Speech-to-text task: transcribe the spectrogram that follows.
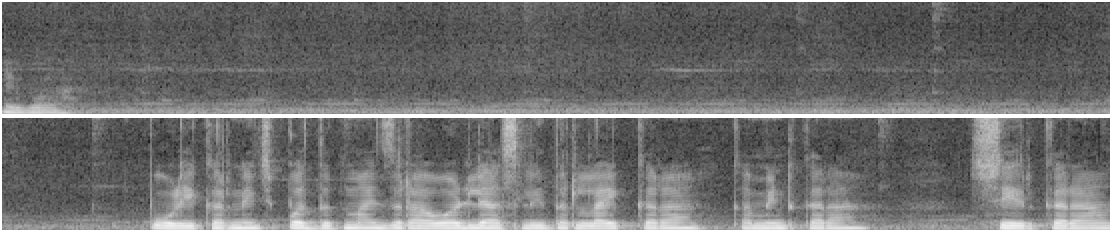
हे बघा. पोळी करण्याची पद्धत माझी जर आवडली असली तर लाईक करा कमेंट करा शेअर करा.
